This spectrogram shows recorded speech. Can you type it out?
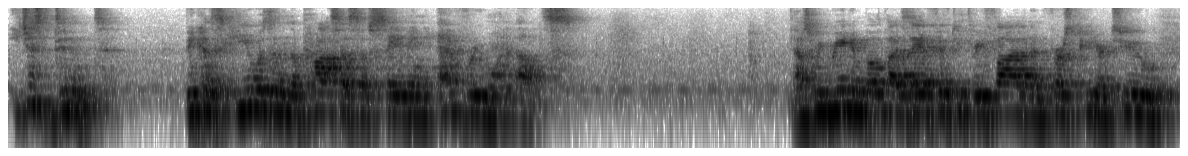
he just didn't because he was in the process of saving everyone else. As we read in both Isaiah 53 5 and in 1 Peter 2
